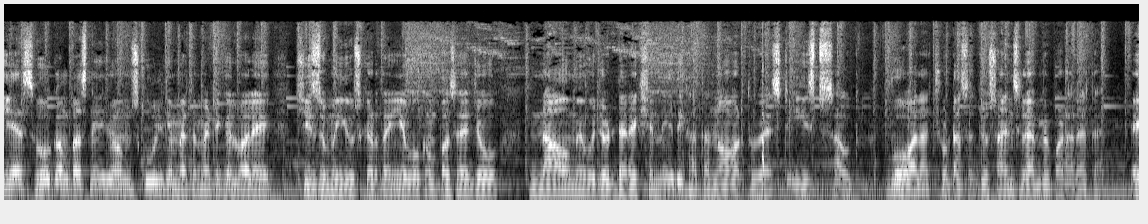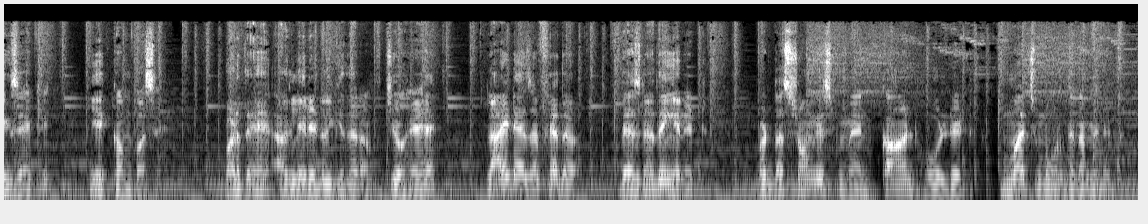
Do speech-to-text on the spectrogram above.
yes वो कंपस नहीं जो हम स्कूल के मैथमेटिकल वाले चीज़ों में यूज़ करते हैं ये वो कंपस है जो नाव में वो जो डायरेक्शन नहीं दिखाता नॉर्थ वेस्ट ईस्ट साउथ वो वाला छोटा सा जो साइंस लैब में पढ़ा रहता है। एग्जैक्टली exactly, ये कंपस है। पढ़ते हैं अगले रिडल की तरफ़ जो है light as a feather there is nothing in it but the strongest man can't hold it much more than a minute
